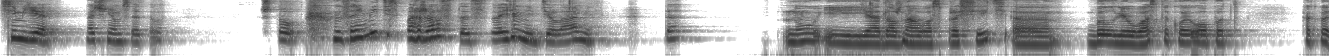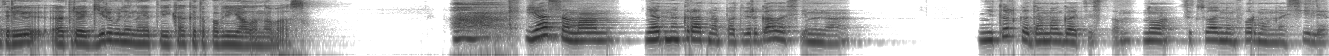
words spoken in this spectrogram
в семье, начнем с этого, что? Займитесь, пожалуйста, своими делами, да? Ну и я должна у вас спросить, а был ли у вас такой опыт, как вы отреагировали на это и как это повлияло на вас? Я сама неоднократно подвергалась именно не только домогательствам, но сексуальным формам насилия.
